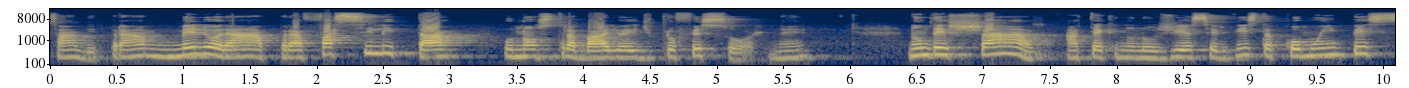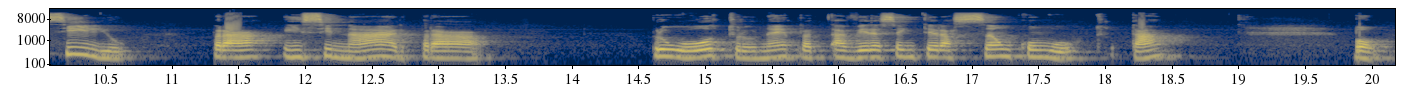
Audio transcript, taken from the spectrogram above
sabe? Para melhorar, para facilitar o nosso trabalho aí de professor, né? Não deixar a tecnologia ser vista como um empecilho para ensinar, para para o outro, né, para haver essa interação com o outro, tá? Bom,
